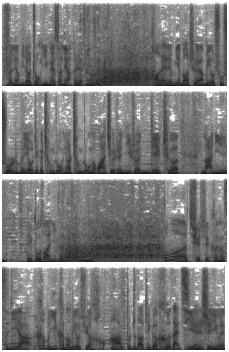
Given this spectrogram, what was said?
分量比较重，应该算两个人啊。好歹这面包车呀，没有数数，没有这个称重。要是称重的话，确实你说你这车拉你得多算你一个。嗯。不过确实可能司机啊，科目一可能没有学好啊，不知道这个荷载七人是因为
